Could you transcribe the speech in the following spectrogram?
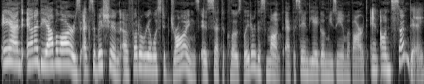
And Ana de Alvear's exhibition of photorealistic drawings is set to close later this month at the San Diego Museum of Art. And on Sunday,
